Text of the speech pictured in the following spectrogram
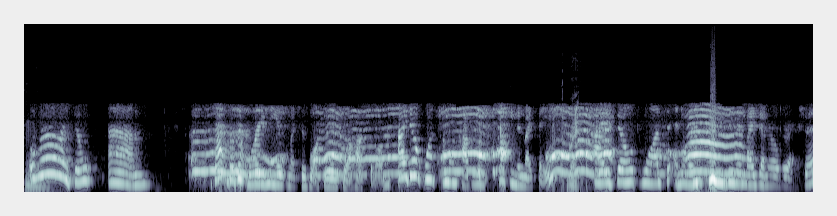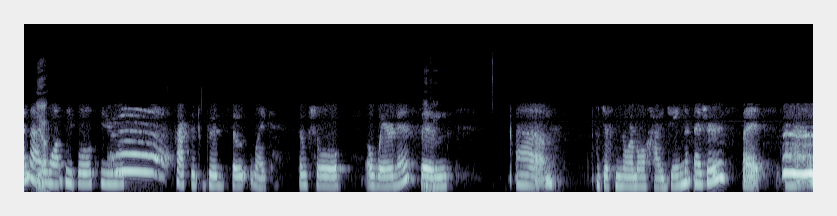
Hmm. Overall, I don't um, that doesn't worry me as much as walking into a hospital. I don't want someone talking, talking in my face. Right. I don't want anyone sneezing in my general direction. I Yeah. want people to practice good so like social awareness and um, just normal hygiene measures. But um,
